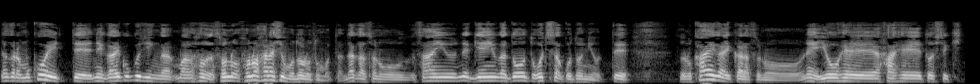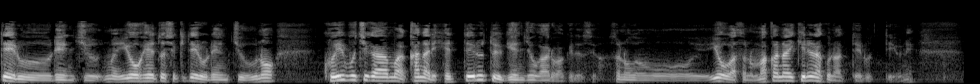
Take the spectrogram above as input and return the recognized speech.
だから向こうへ行ってね、外国人が、まあそうだ、その、その話戻ろうと思った。だからその、産油ね、原油がドーンと落ちたことによって、その海外からそのね、傭兵、派兵として来ている連中、傭兵として来ている連中の、食い縁がまあかなり減っているという現状があるわけですよ。その、要はその賄いきれなくなっているっていうね。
